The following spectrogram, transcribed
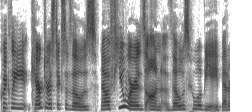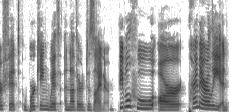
Quickly, characteristics of those. Now, a few words on those who will be a better fit working with another designer. People who are primarily an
